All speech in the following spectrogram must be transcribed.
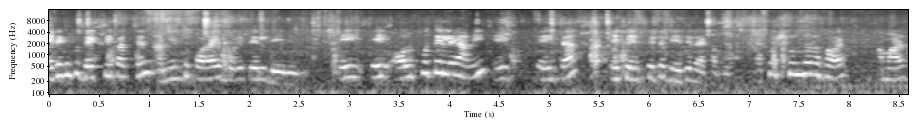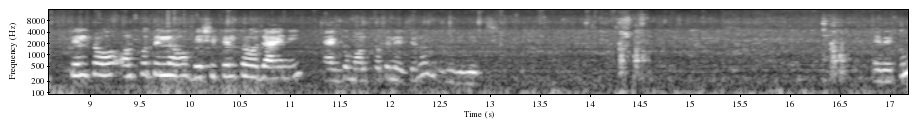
এটা কিন্তু দেখতেই পাচ্ছেন, আমি কিন্তু কড়াই বড়ি তেল দিইনি এই এই অল্প তেলে আমি এই, এইটা, এই পেন্সিলটা ভেজে দেখাবো। এত সুন্দর হয়, আমার তেলটাও, অল্প তেলেও, বেশি তেলটাও যায়নি, একদম অল্প তেলের জন্য ভেজে নিচ্ছি। এই দেখুন,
